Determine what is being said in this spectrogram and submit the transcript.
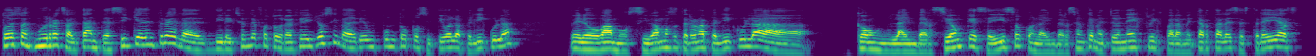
todo eso es muy resaltante, así que dentro de la dirección de fotografía yo sí le daría un punto positivo a la película, pero vamos, si vamos a tener una película con la inversión que se hizo, con la inversión que metió Netflix para meter tales estrellas,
